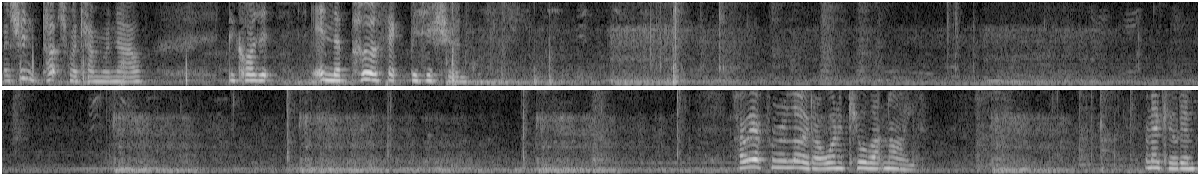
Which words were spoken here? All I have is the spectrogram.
I shouldn't touch my camera now because it's in the perfect position. Reload, I want to kill that knight. And I killed him.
